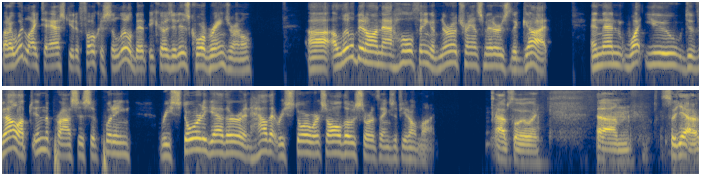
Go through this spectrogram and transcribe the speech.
But I would like to ask you to focus a little bit because it is Core Brain Journal, uh, a little bit on that whole thing of neurotransmitters, the gut, and then what you developed in the process of putting Restore together and how that Restore works, all those sort of things, if you don't mind. Absolutely. Um, so yeah,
